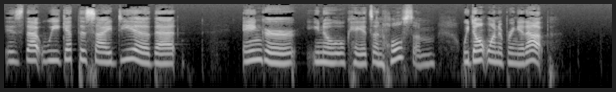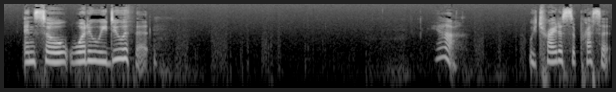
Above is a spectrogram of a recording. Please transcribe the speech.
is that we get this idea that anger, you know, okay, it's unwholesome, we don't want to bring it up. And so, what do we do with it? Yeah, we try to suppress it.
